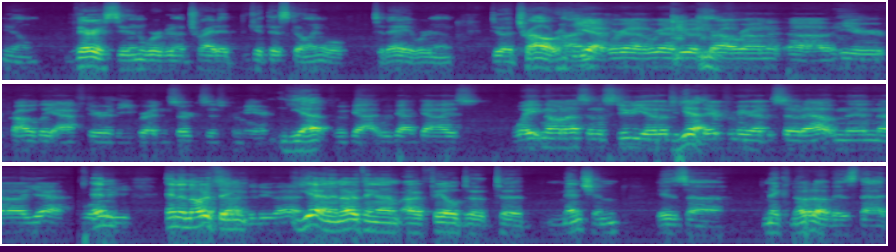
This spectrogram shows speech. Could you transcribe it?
you know, very soon we're gonna try to get this going. Well, today we're gonna do a trial run. Yeah, we're gonna we're gonna do a trial run uh, here probably after the Bread and Circuses premiere. Yep. We've got we've got guys waiting on us in the studio to Yeah. get their premiere episode out, and then uh, yeah, we'll And be And another thing to do that. Yeah, and another thing I'm, I failed to, to mention is uh, make note of is that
